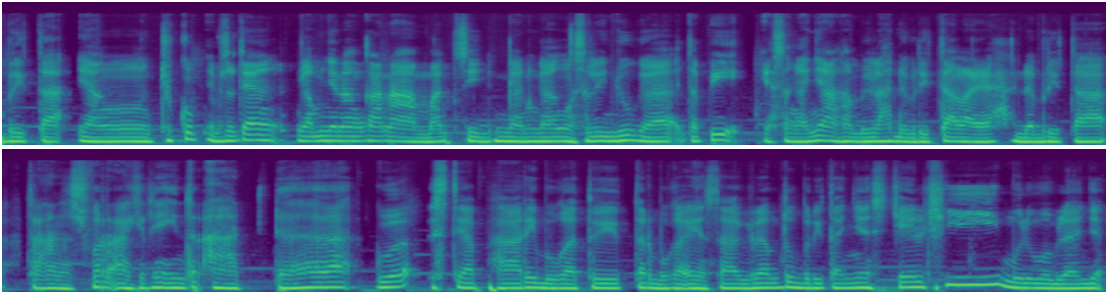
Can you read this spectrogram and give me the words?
berita yang cukup, ya maksudnya nggak menyenangkan amat sih, nggak nggak ngeselin juga. Tapi ya seenggaknya alhamdulillah ada berita lah ya, ada berita transfer akhirnya Inter ada. Gue setiap hari buka Twitter, buka Instagram tuh beritanya Chelsea mulu mau belanja,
